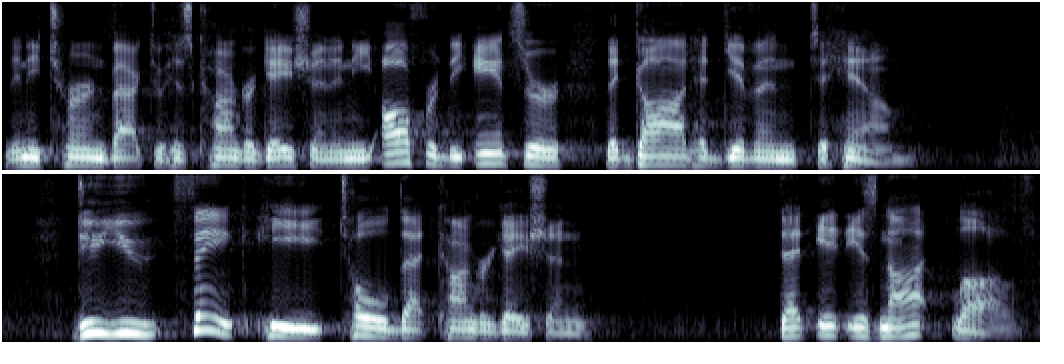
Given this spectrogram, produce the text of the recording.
Then he turned back to his congregation and he offered the answer that God had given to him. Do you think, he told that congregation, that it is not love?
